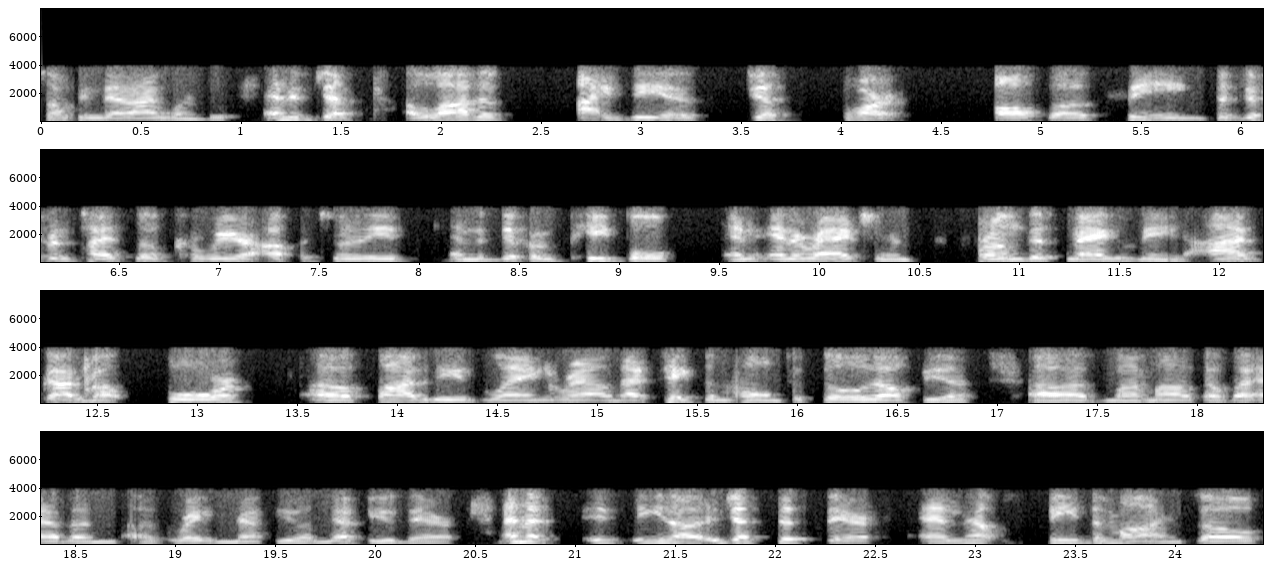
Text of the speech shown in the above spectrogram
something that I want to do. And it's just a lot of ideas just spark off of seeing the different types of career opportunities and the different people and interactions from this magazine. I've got about four, uh, five of these laying around. I take them home to Philadelphia. Uh, my mom's help. I have a, a great nephew, a nephew there, and it, you know, it just sits there and helps feed the mind. So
